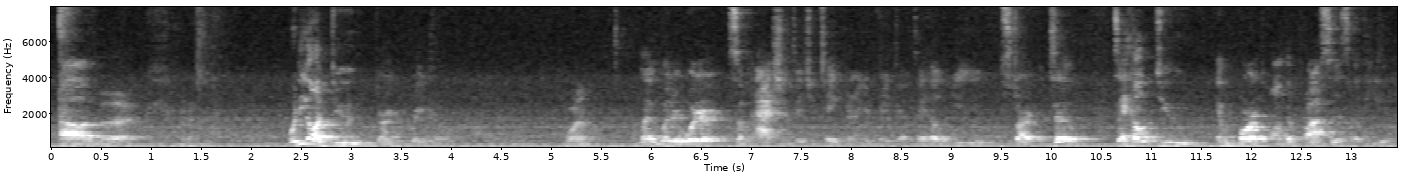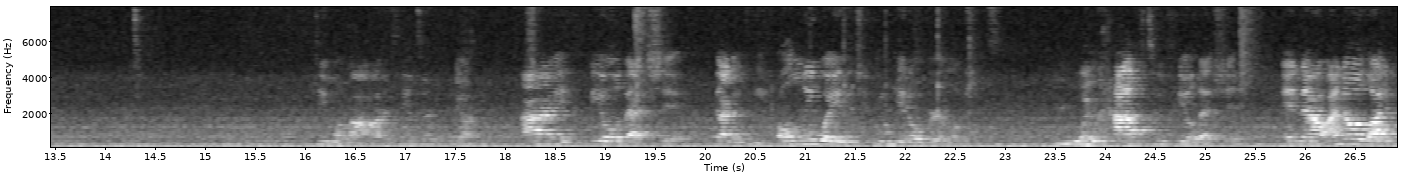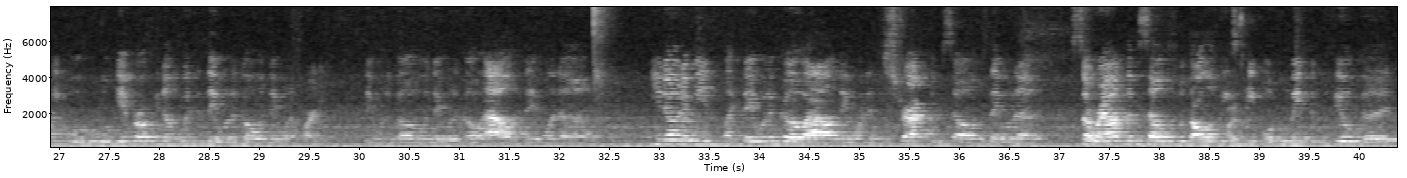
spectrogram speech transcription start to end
Um, what do y'all do during a breakup? what? Like, what are, what are some actions that you take during your breakup to help you start to to help you embark on the process of healing? You want my honest answer? Yeah. I feel that shit. That is the only way that you can get over emotions. You You have to feel that shit. And now I know a lot of people who will get broken up with and they want to go and they want to party. They want to go and they want to go out. They want to, you know what I mean? Like they want to go out. They want to distract themselves. They want to surround themselves with all of these people who make them feel good.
